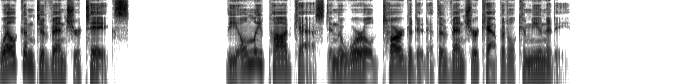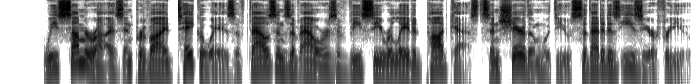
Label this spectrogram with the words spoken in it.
Welcome to Venture Takes, the only podcast in the world targeted at the venture capital community. We summarize and provide takeaways of thousands of hours of VC related podcasts and share them with you so that it is easier for you.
